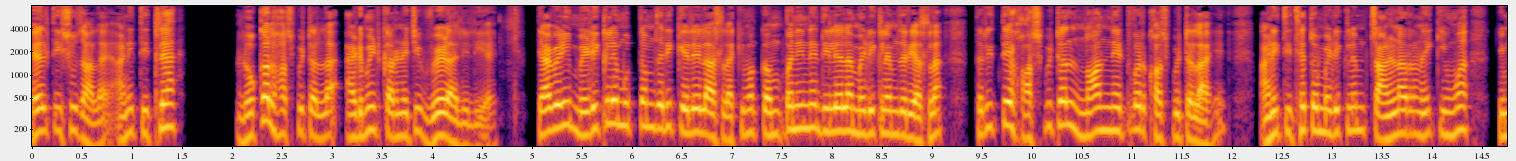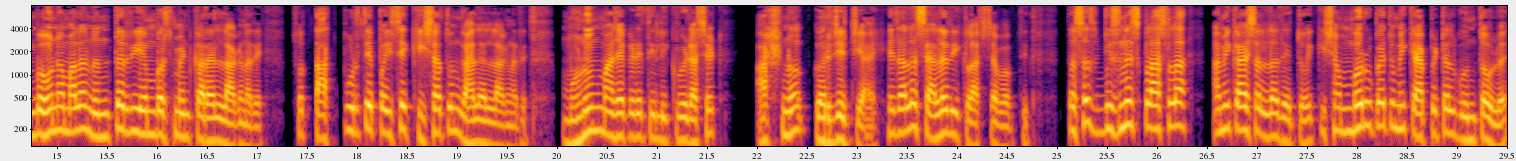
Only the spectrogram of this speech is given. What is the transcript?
हेल्थ इश्यू झाला आहे आणि तिथल्या लोकल हॉस्पिटलला ॲडमिट करण्याची वेळ आलेली आहे. त्यावेळी मेडिक्लेम उत्तम जरी केलेला असला किंवा कंपनीने दिलेला मेडिक्लेम जरी असला तरी ते हॉस्पिटल नॉन नेटवर्क हॉस्पिटल आहे आणि तिथे तो मेडिक्लेम चालणार नाही किंवा किंबहुना मला नंतर रिएम्बर्समेंट करायला लागणार आहे. सो तात्पुरते पैसे खिशातून घालायला लागणार आहेत. म्हणून माझ्याकडे ती लिक्विड असेट असणं गरजेची आहे. हे झालं सॅलरी क्लासच्या बाबतीत. तसंच बिझनेस क्लासला आम्ही काय सल्ला देतोय की शंभर रुपये तुम्ही कॅपिटल गुंतवलंय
